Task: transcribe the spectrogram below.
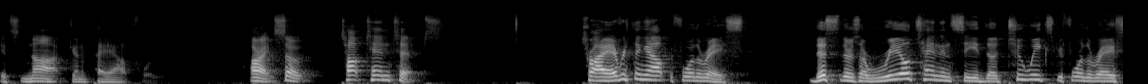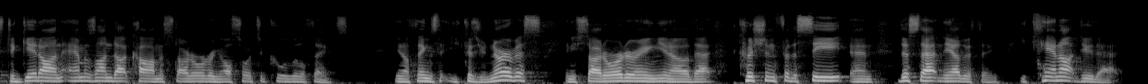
It's not going to pay out for you. All right, so top 10 tips. Try everything out before the race. This, there's a real tendency the two weeks before the race to get on Amazon.com and start ordering all sorts of cool little things you know, things that because you, are nervous and you start ordering, you know, that cushion for the seat and this, that, and the other thing. You cannot do that.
